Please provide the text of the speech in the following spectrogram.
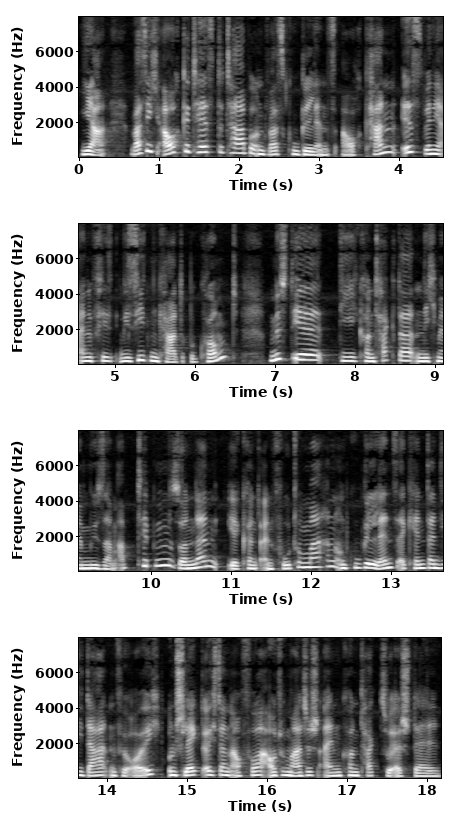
Ja, was ich auch getestet habe und was Google Lens auch kann, ist, wenn ihr eine Visitenkarte bekommt, müsst ihr die Kontaktdaten nicht mehr mühsam abtippen, sondern ihr könnt ein Foto machen und Google Lens erkennt dann die Daten für euch und schlägt euch dann auch vor, automatisch einen Kontakt zu erstellen.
